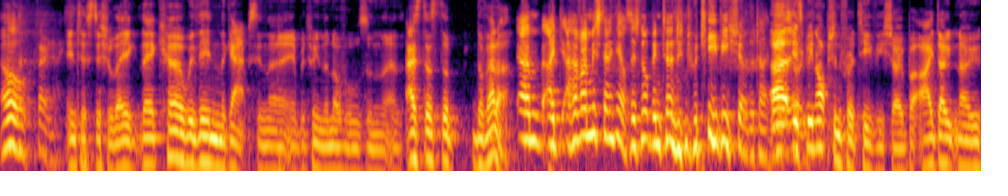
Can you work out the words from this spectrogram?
oh, very nice. Interstitial. They they occur within the gaps in the in between the novels, and uh, as does the novella. Um, I, have I missed anything else? It's not been turned into a TV show that I. Uh, it's been optioned for a TV show, but I don't know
